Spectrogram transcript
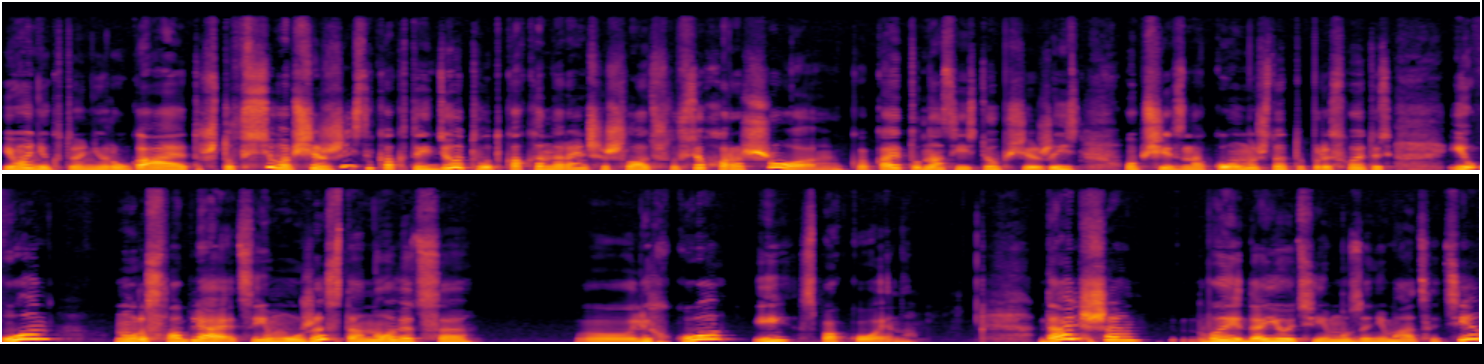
его никто не ругает, что все вообще жизнь как-то идет, вот как она раньше шла, что все хорошо, какая-то у нас есть общая жизнь, общие знакомые, что-то происходит. То есть, и он, ну, расслабляется, ему уже становится э, легко и спокойно. Дальше вы даете ему заниматься тем,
